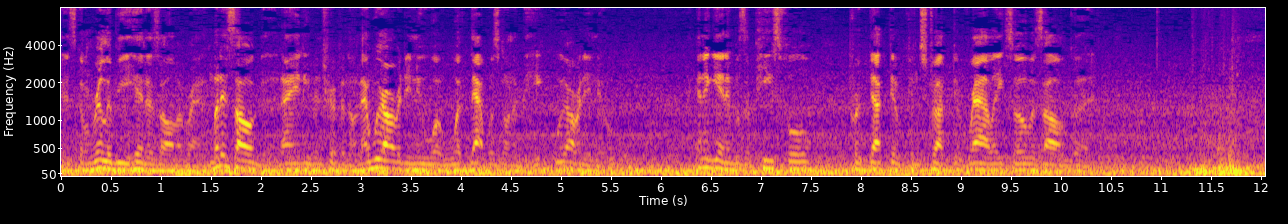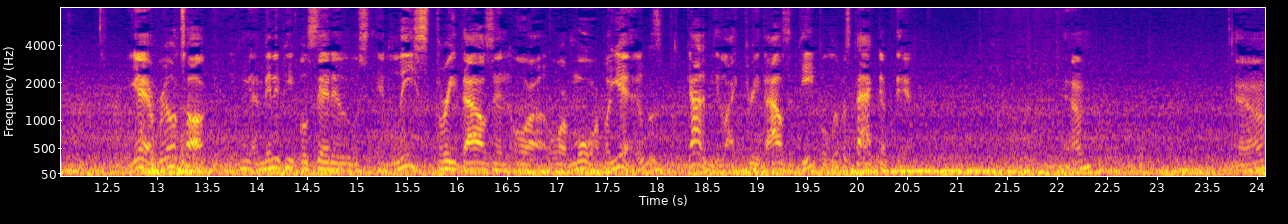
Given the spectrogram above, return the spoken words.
it's gonna really be hitters all around. But it's all good. I ain't even tripping on that. We already knew what, what that was gonna be. We already knew. And again, it was a peaceful, productive, constructive rally, so it was all good. Yeah, real talk. Many people said it was at least 3,000 or, or more. But yeah, it was got to be like 3,000 people. It was packed up there. Yeah. Yeah.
